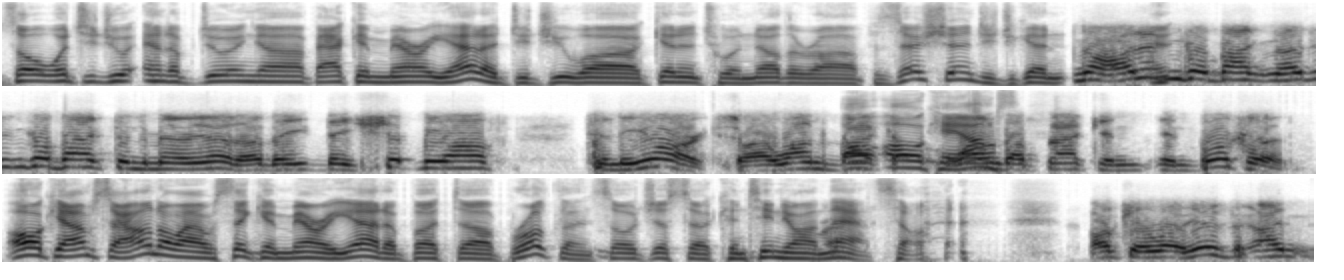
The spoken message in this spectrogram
so, what did you end up doing uh, back in Marietta? Did you uh, get into another uh, position? Did you get? No, I didn't go back. I didn't go back to Marietta. They they shipped me off to New York, so I wound back. Oh, okay. Wound I'm, up back in in Brooklyn. Okay, I'm sorry. I don't know why I was thinking Marietta, but uh, Brooklyn. So just uh, continue on that. So. okay. Well, here's the. I'm,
